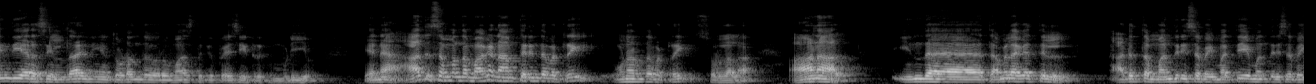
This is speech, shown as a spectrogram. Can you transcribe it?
இந்திய அரசியல் தான் நீங்கள் தொடர்ந்து ஒரு மாதத்துக்கு பேசிகிட்டு இருக்க முடியும். ஏன்னா அது சம்பந்தமாக நாம் தெரிந்தவற்றை உணர்ந்தவற்றை சொல்லலாம். ஆனால் இந்த தமிழகத்தில் அடுத்த மந்திரி சபை மத்திய மந்திரி சபை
